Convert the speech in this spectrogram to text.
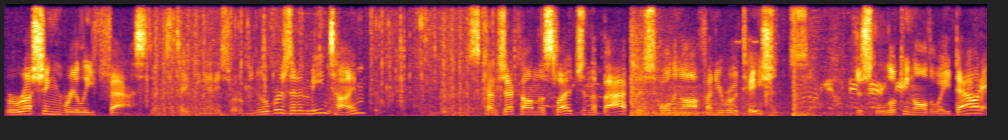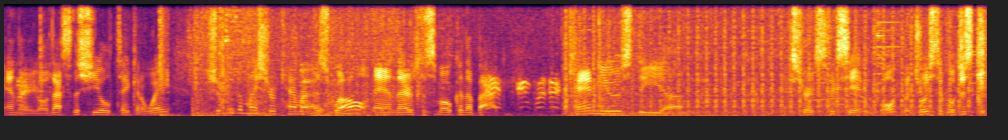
rushing really fast and is taking any sort of maneuvers. And in the meantime, Skadjek on the sledge in the back, just holding off any rotations. Just looking all the way down, and there you go. That's the shield taken away. Should be the Maestro camera as well, and there's the smoke in the back. Can use the uh, extra asphyxiating bolt, but joystick will just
